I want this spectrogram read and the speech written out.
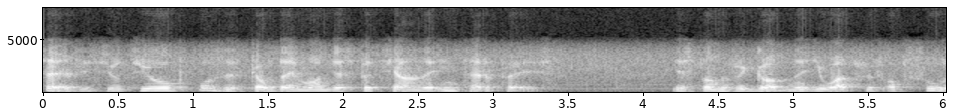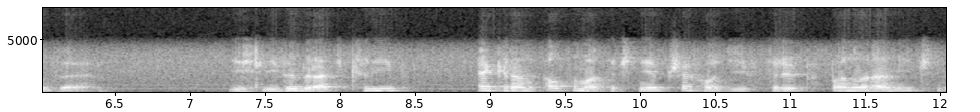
Serwis YouTube uzyskał w Diamondzie specjalny interfejs. Jest on wygodny i łatwy w obsłudze. Jeśli wybrać klip, ekran automatycznie przechodzi w tryb panoramiczny.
